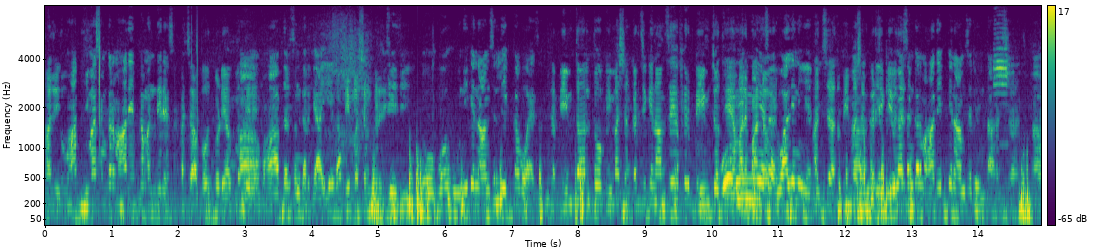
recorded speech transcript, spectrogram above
हाँ जी। तो वहाँ भीमा शंकर महादेव का मंदिर है सर। अच्छा बहुत बढ़िया हाँ मंदिर है। वहाँ आप दर्शन करके आइएगा। भीमा शंकर जी। जी जी। तो वो उन्हीं के नाम से लेक का वो है सर। अच्छा भीमताल तो भीमा शंकर जी के नाम से या फिर भीम जो थे हमारे नहीं है पांडव? वाले नहीं है। अच्छा तो भीमा हाँ, शंकर जी भीमा शंकर महादेव के नाम से भीमताल। अच्छा हाँ।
